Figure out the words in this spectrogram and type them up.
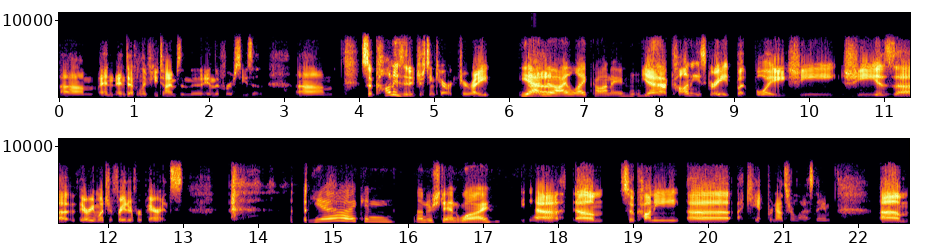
um, and and definitely a few times in the in the first season. Um, so Connie's an interesting character, right? Yeah, Uh, no, I like Connie. yeah connie's great but boy she she is uh very much afraid of her parents yeah, I can understand why. yeah um so connie uh i can't pronounce her last name um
